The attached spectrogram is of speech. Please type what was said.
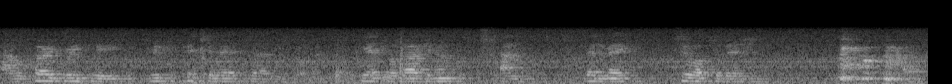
I will very briefly recapitulate uh, Pietro's argument and then make two observations. Uh,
